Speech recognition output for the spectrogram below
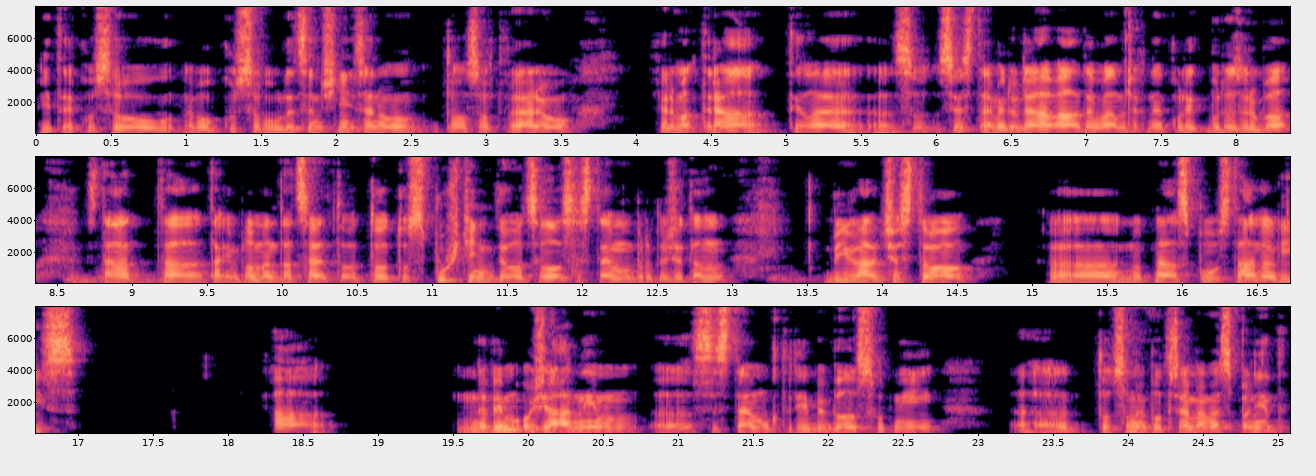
víte kusovou nebo kusovou licenční cenu toho softwaru, firma, která tyhle uh, systémy dodává, tak vám řekne, kolik bude zhruba stát ta, ta implementace, to, to, to spuštění toho celého systému, protože tam bývá často uh, nutná spousta analýz. A nevím o žádném uh, systému, který by byl schopný to, co my potřebujeme splnit,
